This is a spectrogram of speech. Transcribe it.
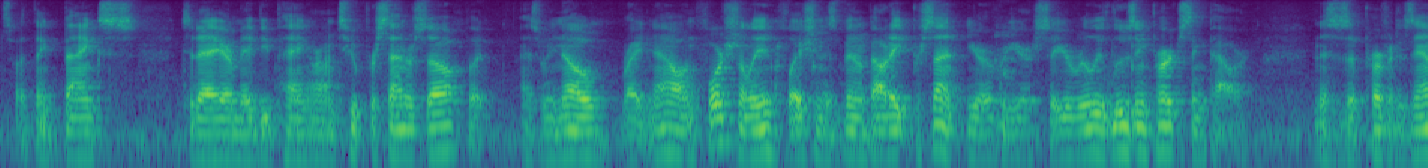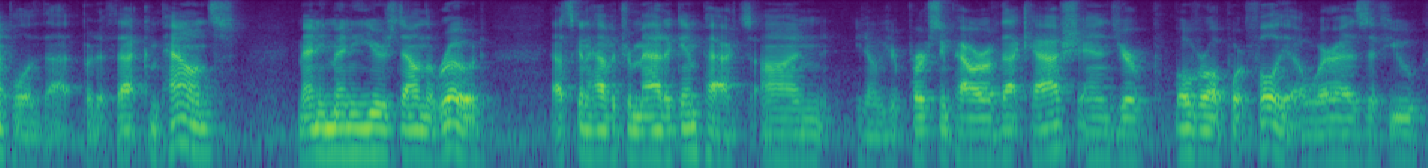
So I think banks today are maybe paying around 2% or so, but as we know right now, unfortunately, inflation has been about 8% year over year. So you're really losing purchasing power. And this is a perfect example of that. But if that compounds many, many years down the road, that's going to have a dramatic impact on you know your purchasing power of that cash and your overall portfolio. Whereas if you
